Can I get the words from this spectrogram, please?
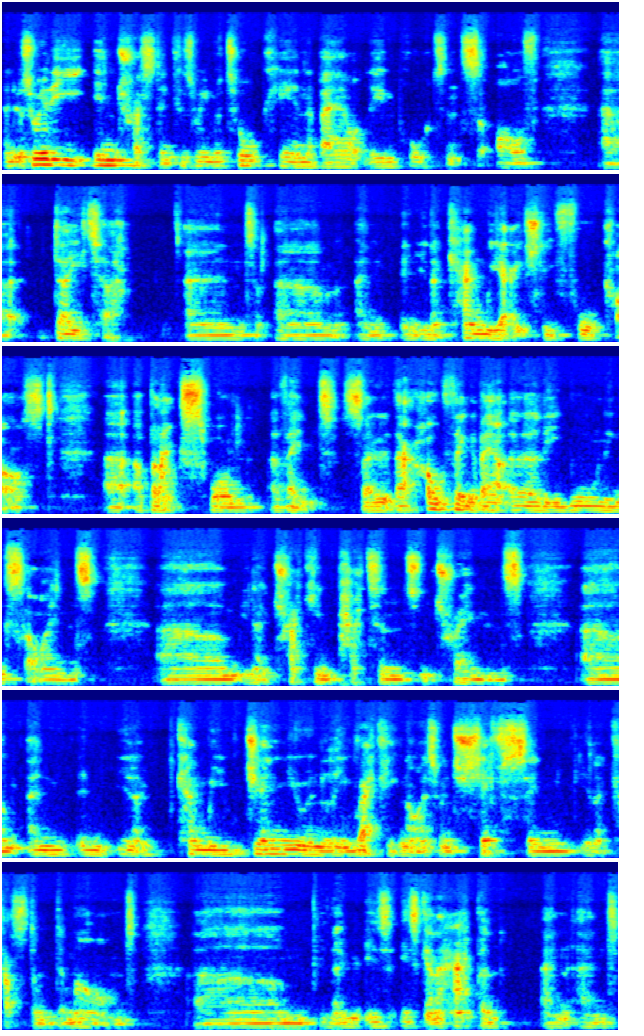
and it was really interesting because we were talking about the importance of uh, data and, um, can we actually forecast uh, a black swan event so that whole thing about early warning signs um, tracking patterns and trends um, and, can we genuinely recognize when shifts in customer demand um, is going to happen and and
